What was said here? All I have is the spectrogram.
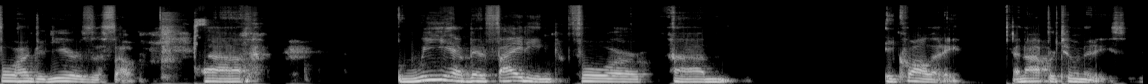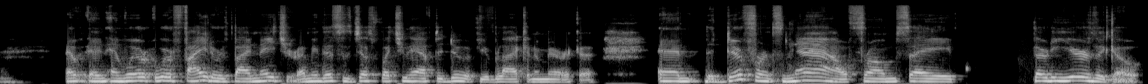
400 years or so. Uh, we have been fighting for um, equality and opportunities. And, and, and, we're, we're fighters by nature. I mean, this is just what you have to do if you're Black in America. And the difference now from, say, 30 years ago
